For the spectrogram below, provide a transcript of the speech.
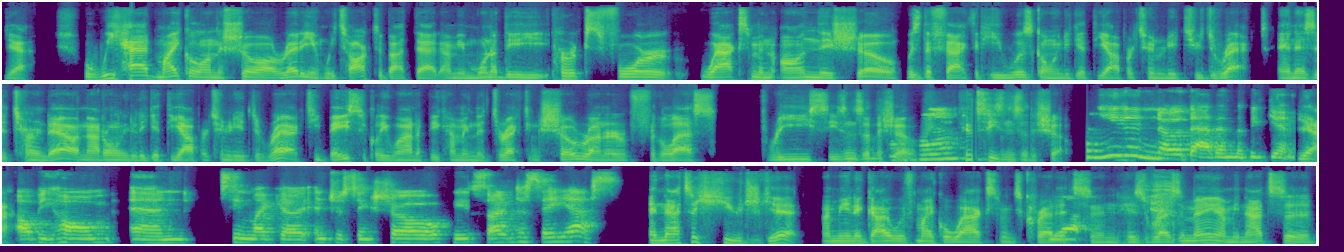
Yeah. Well, we had Michael on the show already, and we talked about that. I mean, one of the perks for Waxman on this show was the fact that he was going to get the opportunity to direct. And as it turned out, not only did he get the opportunity to direct, he basically wound up becoming the directing showrunner for the last three seasons of the show, mm-hmm. two seasons of the show. He didn't know that in the beginning. Yeah. I'll be home and seemed like an interesting show. He decided to say yes. And that's a huge get. I mean, a guy with Michael Waxman's credits yeah. and his resume, I mean, that's a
